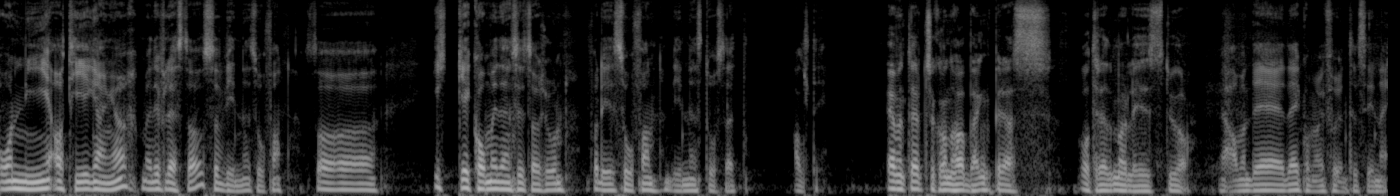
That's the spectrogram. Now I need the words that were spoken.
og ni av ti ganger med de fleste av oss, så vinner sofaen. Så ikke kom i den situasjonen, fordi sofaen vinner stort sett alltid. Eventuelt så kan du ha benkpress og tredemølle i stua. Ja, men det, det kommer jo fruen til å si nei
